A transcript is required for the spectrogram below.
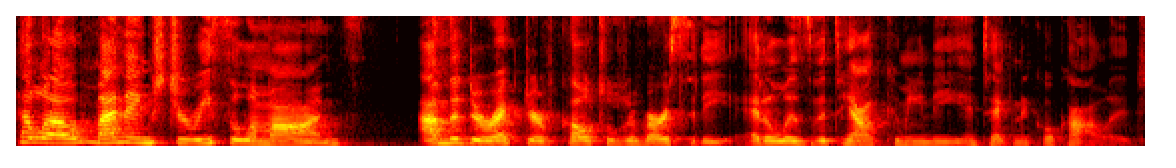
Hello, my name's Jerisa Lamons. I'm the Director of Cultural Diversity at Elizabethtown Community and Technical College.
